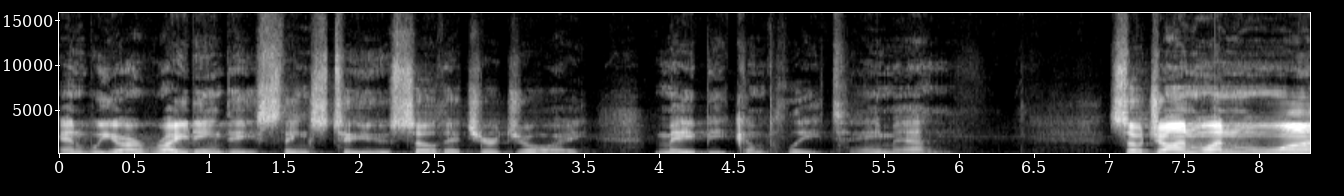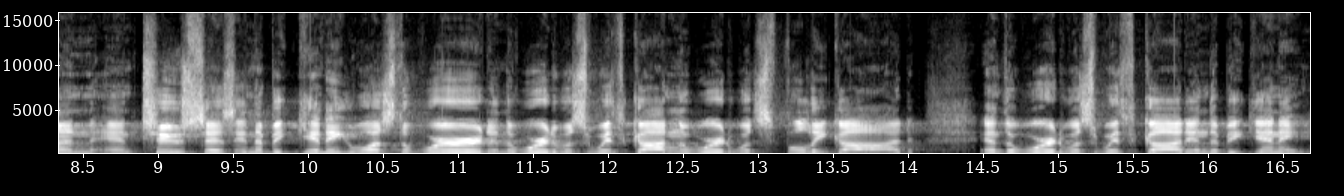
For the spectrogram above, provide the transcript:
and we are writing these things to you so that your joy may be complete. Amen. So, John 1 1 and 2 says, In the beginning was the Word, and the Word was with God, and the Word was fully God, and the Word was with God in the beginning.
